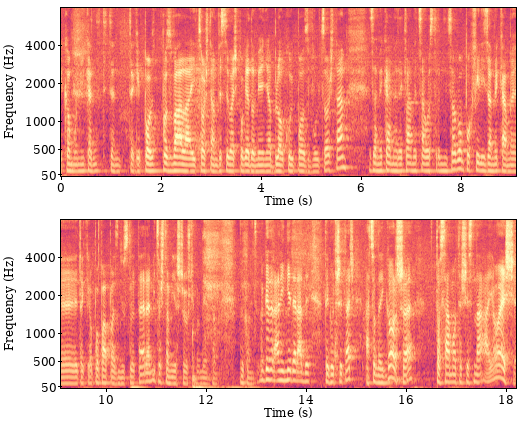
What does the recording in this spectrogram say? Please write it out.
e, komunikat, ten takie po, pozwala i coś tam wysyłać powiadomienia, blokuj, pozwól, coś tam. Zamykamy reklamę całostronicową, po chwili zamykamy takiego pop-upa z newsletterem i coś tam jeszcze, już nie pamiętam do końca. No generalnie nie da rady tego czytać, a co najgorsze, to samo też jest na iOSie,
